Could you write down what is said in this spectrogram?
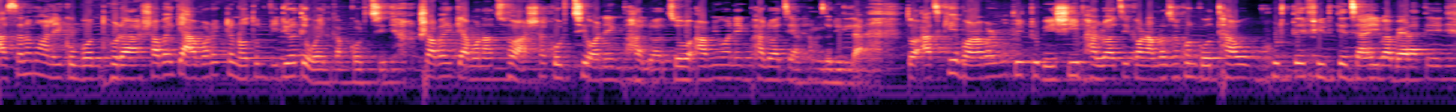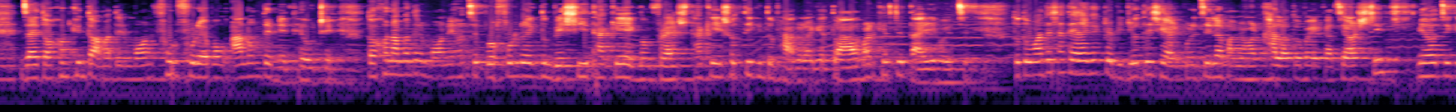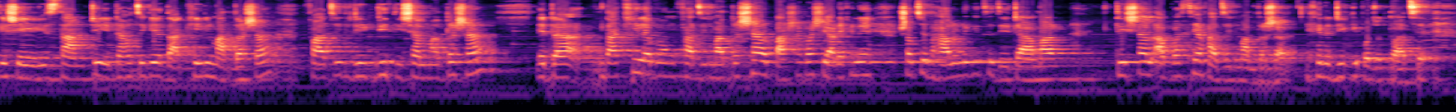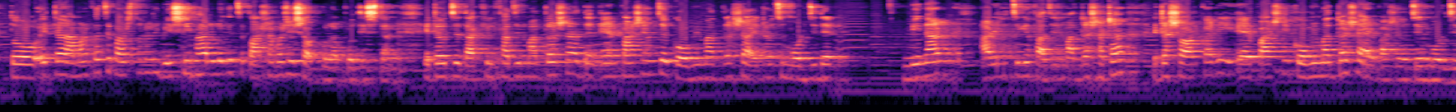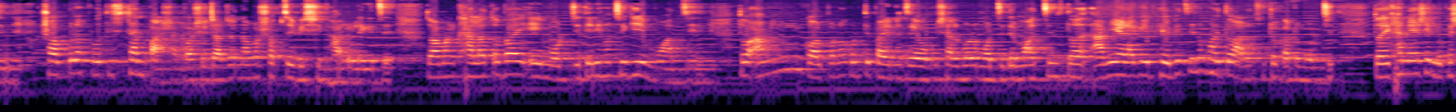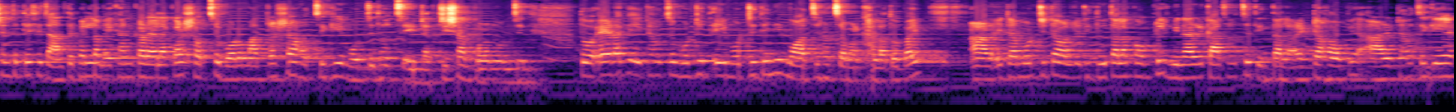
আসসালামু আলাইকুম বন্ধুরা, সবাইকে আবার একটা নতুন ভিডিওতে ওয়েলকাম করছি। সবাই কেমন আছো? আশা করছি অনেক ভালো আছো। আমি অনেক ভালো আছি, আলহামদুলিল্লাহ। তো আজকে বরাবর মতো একটু বেশি ভালো আছি, কারণ আমরা যখন কোথাও ঘুরতে, ফিরতে যাই বা বেড়াতে যাই, তখন কিন্তু আমাদের মন ফুরফুরে এবং আনন্দে মেতে ওঠে। তখন আমাদের মনে হচ্ছে প্রফুল্ল একদম বেশি থাকে, একদম ফ্রেশ থাকে সত্যি কিন্তু ভালো লাগে। তো আমার ক্ষেত্রে তাই হয়েছে। তো তোমাদের সাথে আগে একটা ভিডিওতে শেয়ার করেছিলাম, আমি আমার খালাতো ভাইয়ের কাছে আসছি। এ হচ্ছে কি, সেই স্থানটি এটা হচ্ছে গিয়ে দাখিল মাদ্রাসা, ফাজিল ডিগ্রি তিশাল মাদ্রাসা। এটা দাখিল এবং ফাজিল মাদ্রাসার পাশাপাশি আর এখানে সবচেয়ে ভালো লেগেছে যেটা আমার ত্রিশাল আব্বাসিয়া ফাজিল মাদ্রাসা, এখানে ডিগ্রি পর্যন্ত আছে। তো এটা আমার কাছে পার্সোনালি বেশি ভালো লেগেছে, পাশাপাশি সবগুলো প্রতিষ্ঠান। এটা হচ্ছে দাখিল ফাজিল মাদ্রাসা দেন এর পাশে হচ্ছে কৌমি মাদ্রাসা, এটা হচ্ছে মসজিদের মিনার আর হচ্ছে কি ফাজিল মাদ্রাসাটা। এটা সরকারি, এর পাশে কমি মাদ্রাসা, এর পাশে হচ্ছে মসজিদ। সবগুলো প্রতিষ্ঠান পাশাপাশি, যার জন্য আমার সবচেয়ে বেশি ভালো লেগেছে। তো আমার খালাতো ভাই এই মসজিদেরই হচ্ছে গিয়ে মোয়াজ্জিন। তো আমি কল্পনা করতে পারি না যে বিশাল বড় মসজিদের মোয়াজ্জিন। তো আমি এর আগে ভেবেছিলাম হয়তো আরও ছোটোখাটো মসজিদ। তো এখানে এসে লোকেশনটাতে এসে জানতে পারলাম, এখানকার এলাকার সবচেয়ে বড় মাদ্রাসা হচ্ছে গিয়ে মসজিদ হচ্ছে এটা ত্রিশাল বড় মসজিদ। তো এর আগে এটা হচ্ছে মসজিদ, এই মসজিদেরই মোয়াজ্জিন হচ্ছে আমার খালাতো ভাই। আর এটা মসজিদটা অলরেডি দুতলা কমপ্লিট মিনারের কাজ হচ্ছে তিনতলা, আরেকটা হবে। আর এটা হচ্ছে গিয়ে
